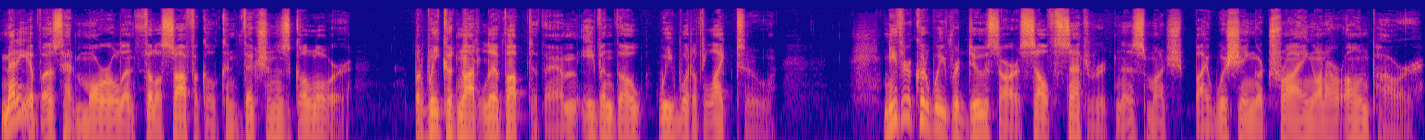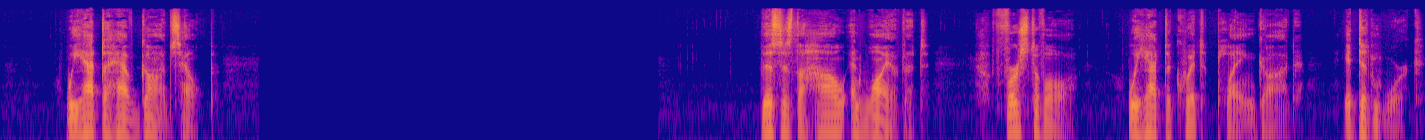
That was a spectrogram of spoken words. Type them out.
Many of us had moral and philosophical convictions galore, but we could not live up to them even though we would have liked to. Neither could we reduce our self centeredness much by wishing or trying on our own power. We had to have God's help. This is the how and why of it. First of all, we had to quit playing God. It didn't work.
